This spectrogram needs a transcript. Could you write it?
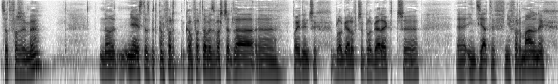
co tworzymy. No, nie jest to zbyt komfort, komfortowe, zwłaszcza dla e, pojedynczych blogerów czy blogerek, czy inicjatyw nieformalnych,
